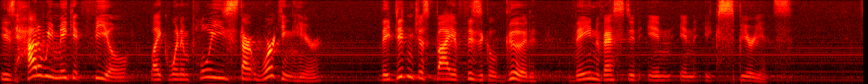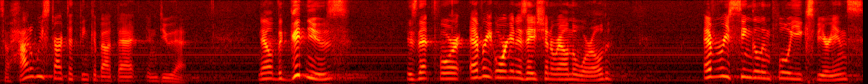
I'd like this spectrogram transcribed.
Is how do we make it feel like when employees start working here, they didn't just buy a physical good, they invested in an experience. So how do we start to think about that and do that? Now, the good news is that for every organization around the world, every single employee experience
